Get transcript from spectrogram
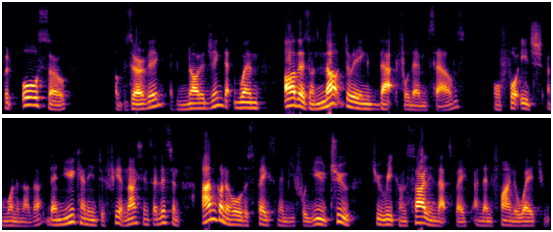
but also observing, acknowledging that when others are not doing that for themselves, or for each and one another, then you can interfere nicely and say, listen, I'm going to hold a space maybe for you too to reconcile in that space and then find a way to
